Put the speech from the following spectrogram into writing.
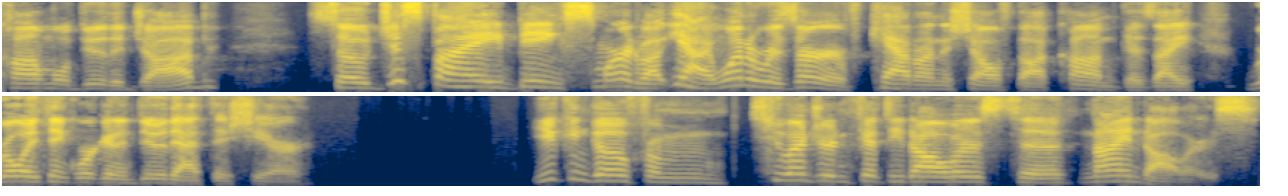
.com will do the job. So just by being smart about, yeah, I want to reserve catontheshelf.com because I really think we're going to do that this year. You can go from $250 to $9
